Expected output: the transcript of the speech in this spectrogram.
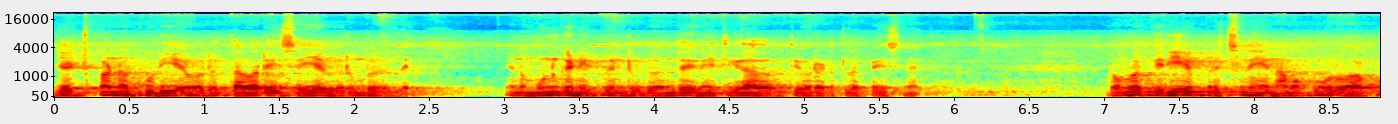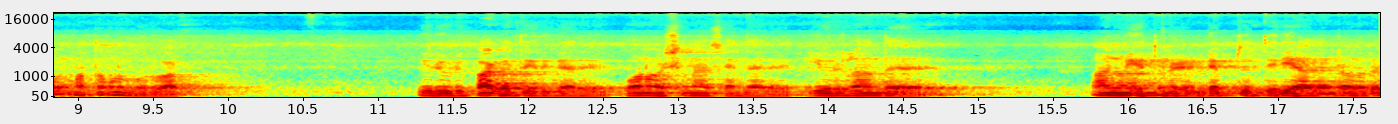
ஜட்ஜ் பண்ணக்கூடிய ஒரு தவறை செய்ய விரும்பவில்லை. ஏன்னா முன்கணிப்புன்றது வந்து நேற்றுக்கு தான் அதை பற்றி ஒரு இடத்துல பேசினேன். ரொம்ப பெரிய பிரச்சனையை நமக்கும் உருவாக்கும் மற்றவங்களுக்கும் உருவாக்கும். இவர் இப்படி பார்க்கறதுக்கு இருக்கார் போன வருஷம் தான் சேர்ந்தார். இவருக்கெல்லாம் அந்த ஆன்மீகத்தினுடைய டெப்த்து தெரியாதுன்ற ஒரு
